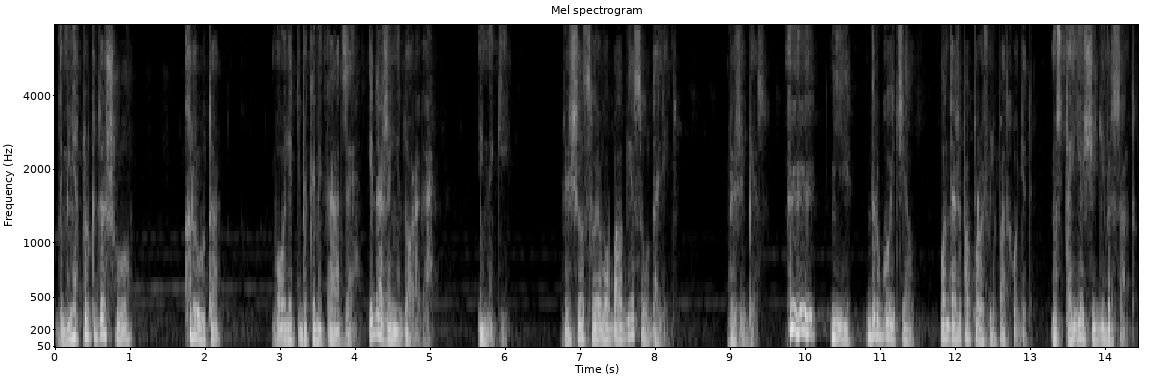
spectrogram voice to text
До меня только дошло. Круто. Будет тебе камикадзе. И даже недорого. Иноки. Решил своего балбеса удалить? Рыжий бес. Не, другой чел. Он даже по профилю подходит. Настоящий диверсант.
